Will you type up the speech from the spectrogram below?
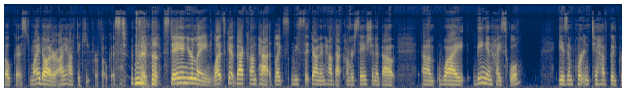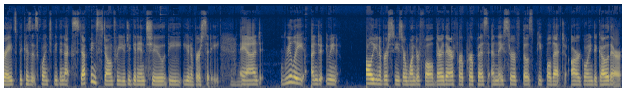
focused. My daughter, I have to keep her focused. Say, Stay in your lane. Let's get back on path. Like we sit down and have that conversation about um, why being in high school is important to have good grades because it's going to be the next stepping stone for you to get into the university. Mhm. And really, under, I mean, all universities are wonderful. They're there for a purpose and they serve those people that are going to go there.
